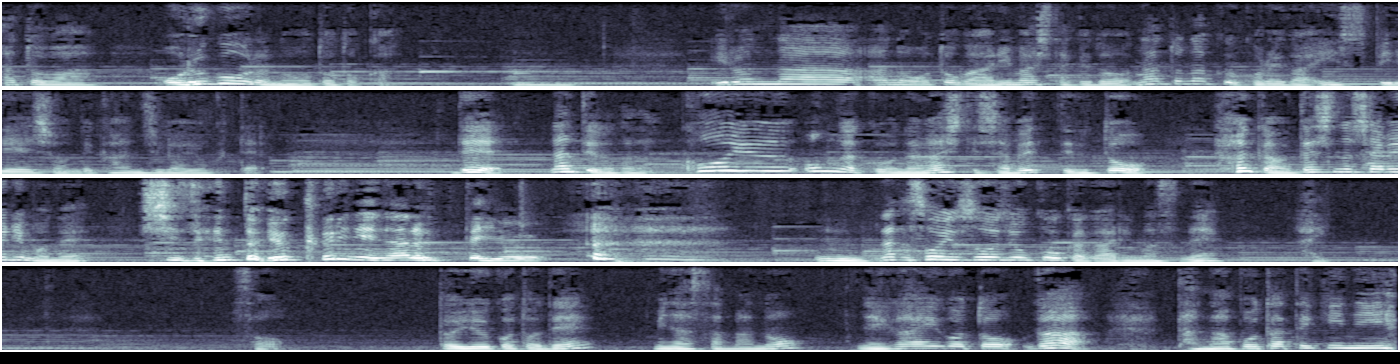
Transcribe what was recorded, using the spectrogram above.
あとはオルゴールの音とか、うん、いろんなあの音がありましたけどなんとなくこれがインスピレーションで感じが良くて。で何て言うのかな。こういう音楽を流して喋ってるとなんか私の喋りもね自然とゆっくりになるっていう。うん。なんかそういう相乗効果がありますね。はい。そう。ということで皆様の願い事が棚ぼた的に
